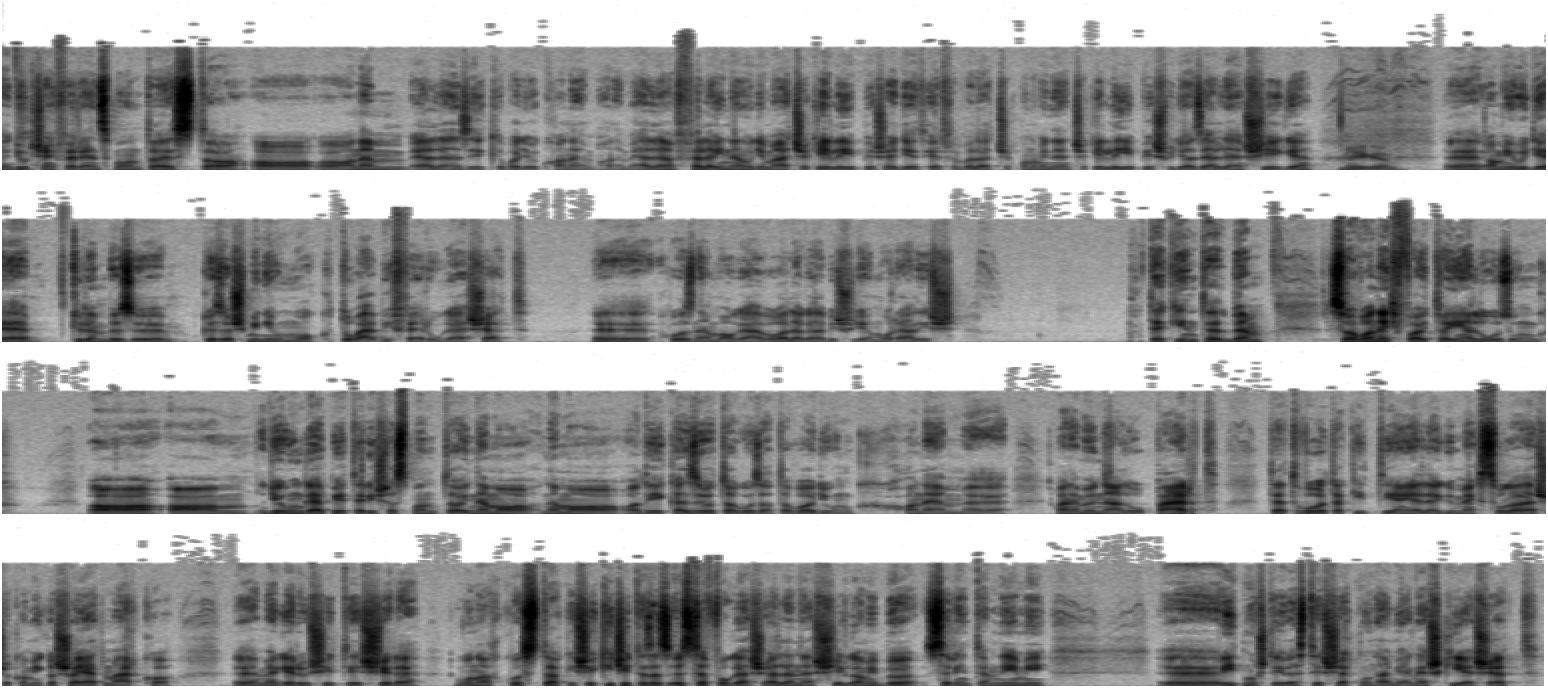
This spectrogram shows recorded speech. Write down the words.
Gyurcsány Ferenc mondta ezt a, a, a nem ellenzéke vagyok, hanem, hanem ellenfele, innen ugye már csak egy lépés egyetértve vele, csak mondom, innen csak egy lépés ugye az ellensége, Igen. Ami ugye különböző közös minimumok további felrúgását hozná magával, legalábbis ugye a morális tekintetben. Szóval van egyfajta ilyen lózung a, a, ugye Ungár Péter is azt mondta, hogy nem a, nem a, a DK zöld tagozata vagyunk, hanem, hanem önálló párt. Tehát voltak itt ilyen jellegű megszólalások, amik a saját márka megerősítésére vonatkoztak, és egy kicsit ez az összefogás ellenesség, amiből szerintem némi ritmustévesztések Kunheim Jágnes kiesett,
